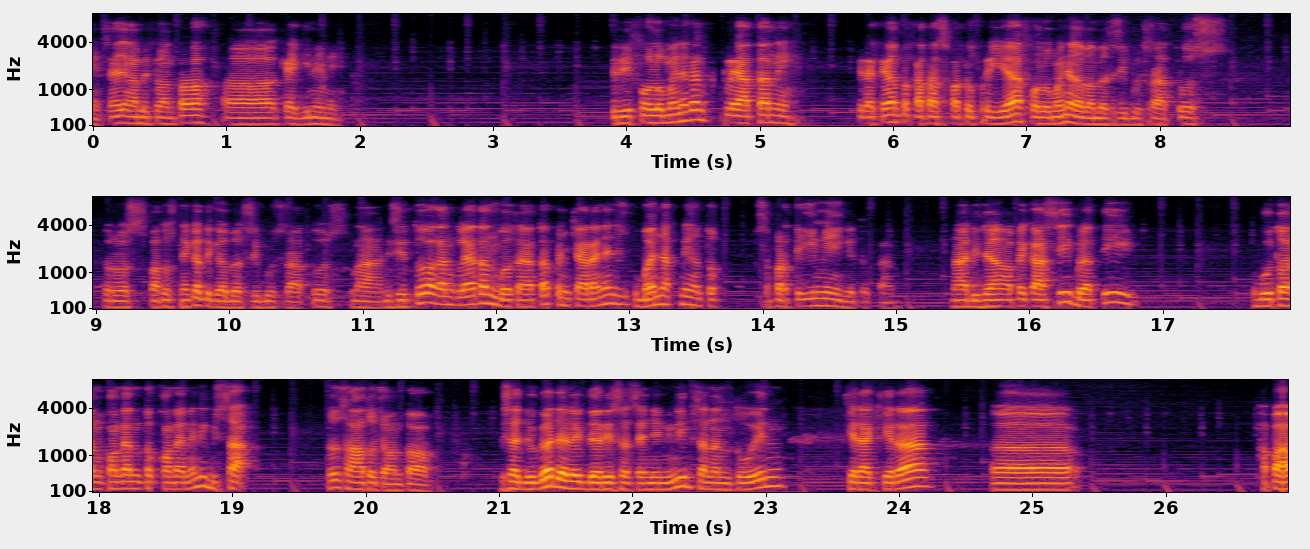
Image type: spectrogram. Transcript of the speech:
nih, saya ngambil contoh uh, kayak gini nih. Jadi volumenya kan kelihatan nih. Kira-kira untuk kata sepatu pria volumenya 18.100. Terus sepatu sneaker 13.100. Nah, di situ akan kelihatan bahwa ternyata pencariannya cukup banyak nih untuk seperti ini gitu kan. Nah, di dalam aplikasi berarti kebutuhan konten untuk konten ini bisa. Itu salah satu contoh bisa juga dari dari search engine ini bisa nentuin kira-kira uh, apa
